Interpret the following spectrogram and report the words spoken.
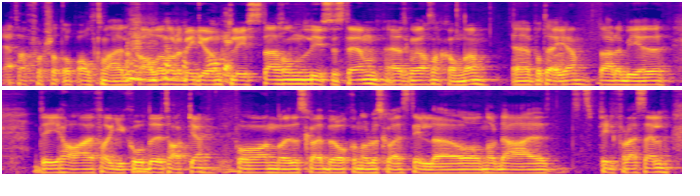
Jeg tar fortsatt opp alt som er i lokalet når det blir grønt okay. lys. Det er sånn lyssystem, jeg vet ikke om vi har snakket om det, eh, på TG, der det blir de har fargekoder i taket på når det skal være bråk og når det skal være stille, og når det er spill for deg selv.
